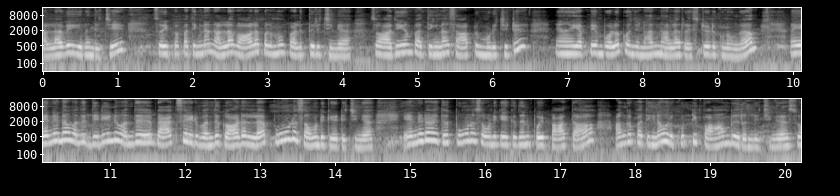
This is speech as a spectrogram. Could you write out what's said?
நல்லாவே இருந்துச்சு. ஸோ இப்போ பார்த்திங்கன்னா நல்லா வாழைப்பழமும் பழுத்துருச்சுங்க. ஸோ அதையும் பார்த்திங்கன்னா சாப்பிட்டு முடிச்சுட்டு எப்பயும் போல் கொஞ்ச நேரம் நல்லா ரெஸ்ட் எடுக்கணுங்க. என்னென்னா வந்து திடீர்னு வந்து பேக் சைடு வந்து கார்டனில் பூனை சவுண்டு கேட்டுச்சுங்க. என்னடா இது பூனை சவுண்டு கேட்குதுன்னு போய் பார்த்தா அங்கே பார்த்திங்கன்னா ஒரு குட்டி பாம்பு இருந்துச்சுங்க. ஸோ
